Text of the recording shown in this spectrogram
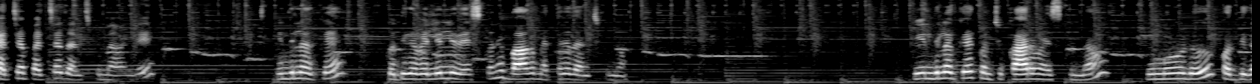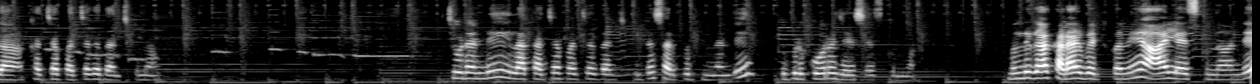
కచ్చా పచ్చా దంచుకుందామండి ఇందులోకి కొద్దిగా వెల్లుల్లి వేసుకొని బాగా మెత్తగా దంచుకుందాం. ఇందులోకే కొంచెం కారం వేసుకుందాం. ఈ మూడు కొద్దిగా కచ్చా పచ్చగా దంచుకుందాం. చూడండి ఇలా కచ్చా పచ్చగా దంచుకుంటే సరిపోతుందండి. ఇప్పుడు కూర చేసేసుకుందాం. ముందుగా కడాయి పెట్టుకొని ఆయిల్ వేసుకుందాం అండి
